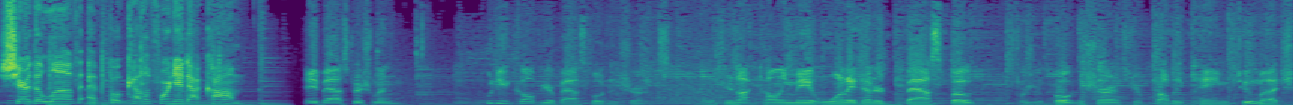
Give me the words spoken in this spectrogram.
Share the love at boatcalifornia.com. Hey, bass fisherman. Who do you call for your bass boat insurance? Well, if you're not calling me at 1 800 Bass Boat for your boat insurance, you're probably paying too much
